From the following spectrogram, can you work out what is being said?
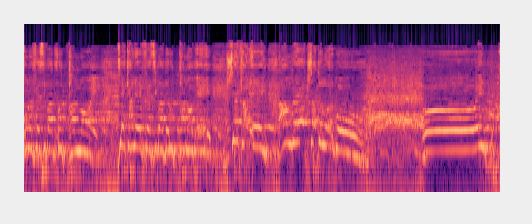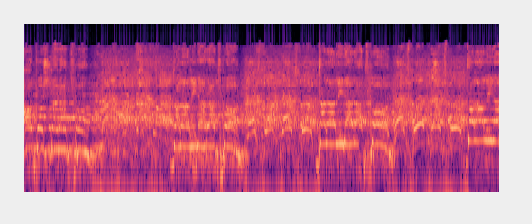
কোন ফেসিবাদের উত্থান নয়। যেখানে ফেসিবাদের উত্থান হবে, সেখানেই আমরা একসাথে লড়ব। রাজপথ, দালালিনা রাজপথ দালালিনা রাজপথ দালালিনা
